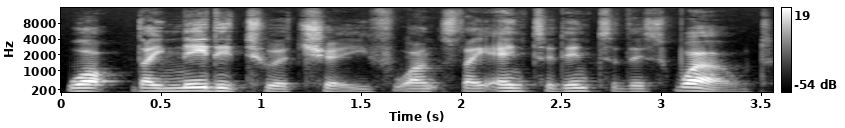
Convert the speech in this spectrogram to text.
what they needed to achieve once they entered into this world.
